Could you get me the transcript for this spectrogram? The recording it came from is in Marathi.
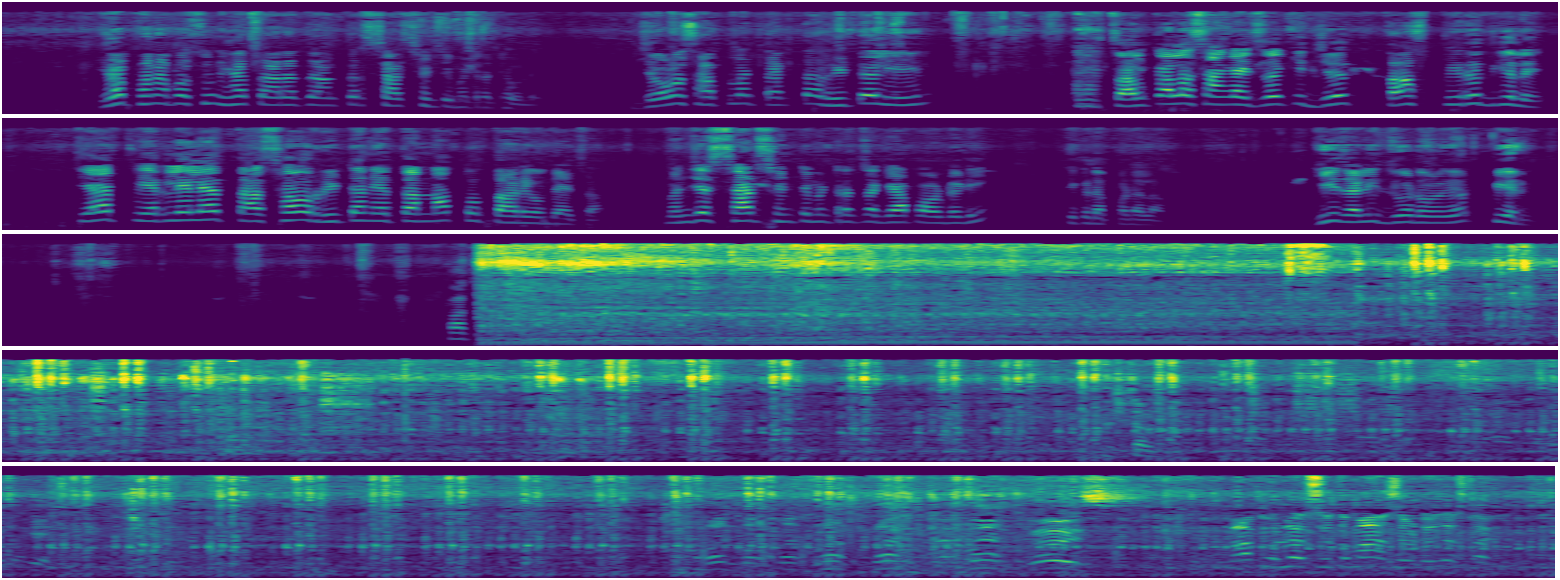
ह्या फणापासून ह्या ताराचं अंतर सात सेंटीमीटर ठेवलंय. ज्यावेळेस आपला ट्रॅक्टर रिटर्न येईल चालकाला सांगायचं की जे तास पेरत गेले त्या पेरलेल्या तासावर रिटर्न येताना तो तार येऊ द्यायचा. म्हणजे साठ सेंटीमीटरचा गॅप ऑलरेडी तिकडे पडला. ही झाली जोडवळीवर पेरणी. पाच- चल बस काकू लक्ष तुम्हाला जास्त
